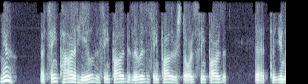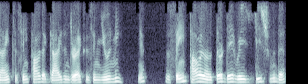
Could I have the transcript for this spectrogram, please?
Yeah. That same power that heals, the same power that delivers, the same power that restores, the same power that that uh, unites, the same power that guides and directs is in you and me. Yeah. The same power that on the third day raised Jesus from the dead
